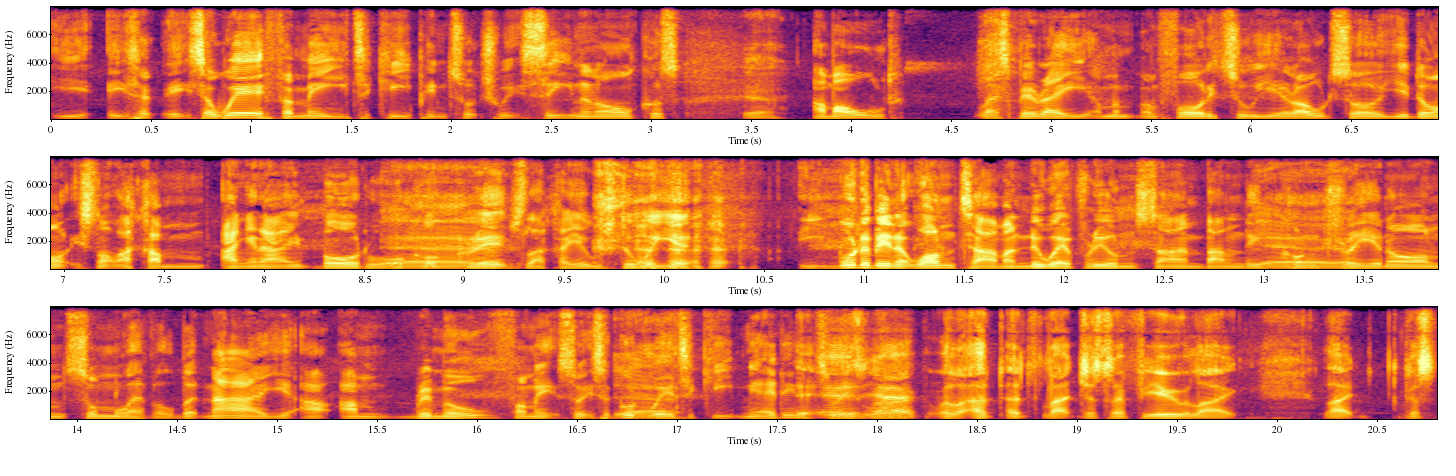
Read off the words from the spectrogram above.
you it's a, it's a way for me to keep in touch with scene and all because Yeah. I'm old. Let's be right. I'm, I'm 42 year old, so you don't. It's not like I'm hanging out in boardwalk Yeah. or grapes like I used to. Where you, you would have been at one time. I knew every unsigned band in Yeah, country, yeah. you know, on some level. But now you, I, I'm removed from it, so it's a good way to keep me head into It it. is, yeah. like. Well, I, I'd like just a few, like, like because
